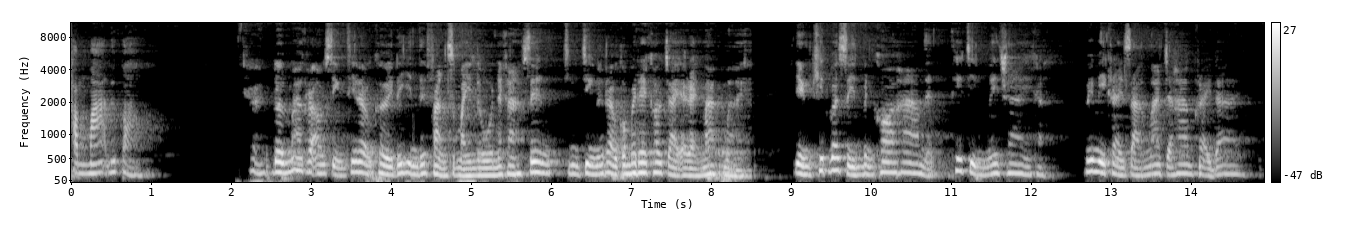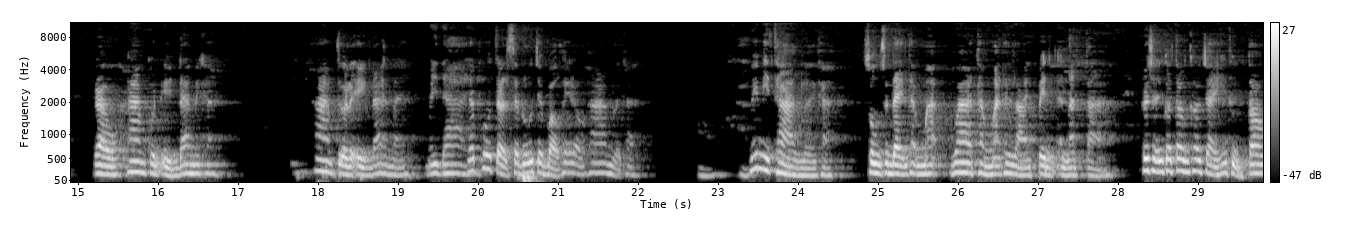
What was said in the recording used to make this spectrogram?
ธรรมะหรือเปล่า โดยมากเราเอาสิ่งที่เราเคยได้ยินได้ฟังสมัยโน้นนะคะ ซึ่งจริงๆแล้วเราก็ไม่ได้เข้าใจอะไรมากมาย อย่างคิดว่าศีลเป็นข้อห้ามเนี่ยที่จริงไม่ใช่ค่ะ ไม่มีใครสามารถจะห้ามใครได้ เราห้ามคนอื่นได้ไหมคะ ห้ามตัวเราเองได้ไหมไม่ได้ แล้วผู้ตรัสรู้จะบอกให้เราห้ามเหรอคะไม่มีทางเลยค่ะ ทรงแสดงธรรมะว่าธรรมะทั้งหลายเป็นอนัตตา เพราะฉะนั้นก็ต้องเข้าใจให้ถูกต้อง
